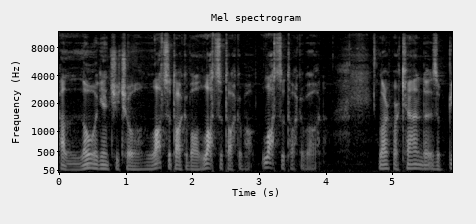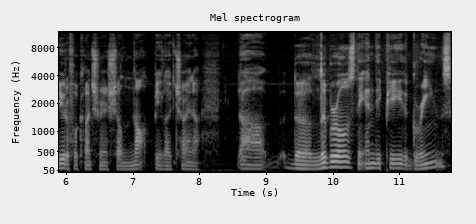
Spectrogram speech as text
Hello again, Chicho. Lots to talk about, lots to talk about, lots to talk about. Lark Park, Canada is a beautiful country and shall not be like China. Uh, the liberals, the NDP, the Greens,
